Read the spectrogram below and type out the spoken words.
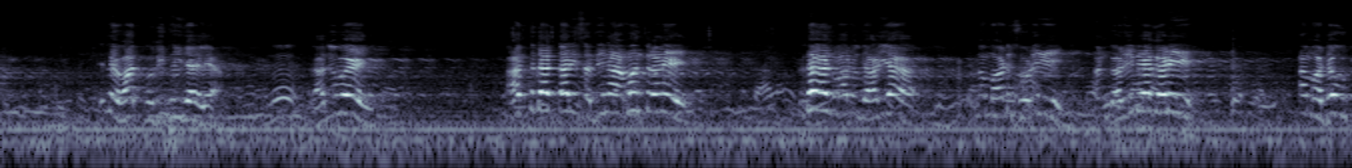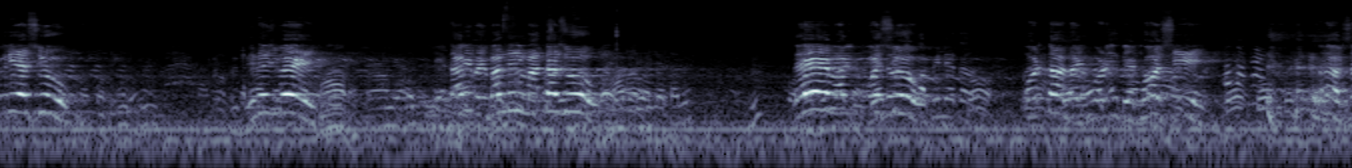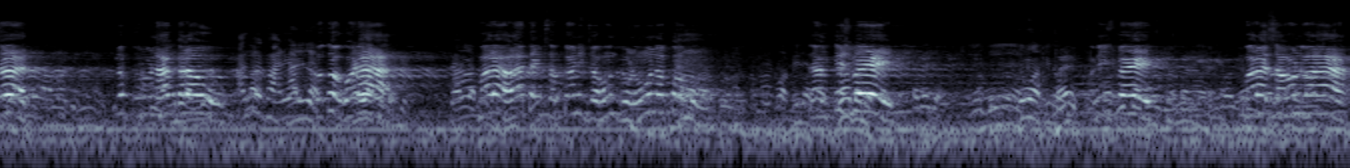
એટલે વાત પૂરી થઈ જાય લ્યા. રાજુભાઈ આજ કદાચ તારી સદીના આમંત્રણે કદાચ મારું જાળિયા નો મઢ છોડી અને ઘડી બે ઘડી આ મઢે ઉતરી હસ્યું. દિનેશભાઈ તારી ભાઈબંધીની માતા છું. એ મારી કુવસ્યો પડતા લઈ પડી બેઠો છી અને હર્ષદ તો પૂરું ના કરાવું. તો તો ઘોડા મારા હળા ત્રણ શબ્દોની જહું ધૂણવું ન કહું. અલ્કેશભાઈ. મનીષભાઈ મારા સાઉન્ડ વાળા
